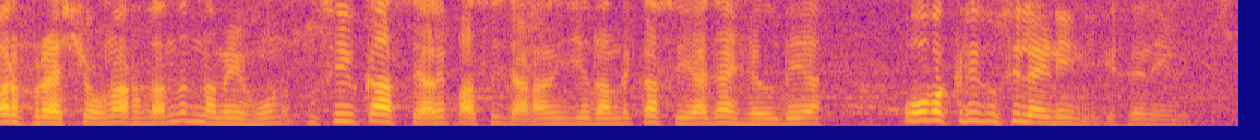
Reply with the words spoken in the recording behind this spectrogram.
ਪਰ ਫਰੈਸ਼ ਹੋਣ ਅੱਠ ਦੰਦ ਨਵੇਂ ਹੋਣ। ਤੁਸੀਂ ਘਾਸੇ ਵਾਲੇ ਪਾਸੇ ਜਾਣਾ ਨਹੀਂ, ਜੇ ਦੰਦ ਘਸੇ ਆ ਜਾਂ ਹਿਲਦੇ ਆ, ਉਹ ਬੱਕਰੀ ਤੁਸੀਂ ਲੈਣੀ ਨਹੀਂ ਕਿਸੇ ਨੇ ਵੀ।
